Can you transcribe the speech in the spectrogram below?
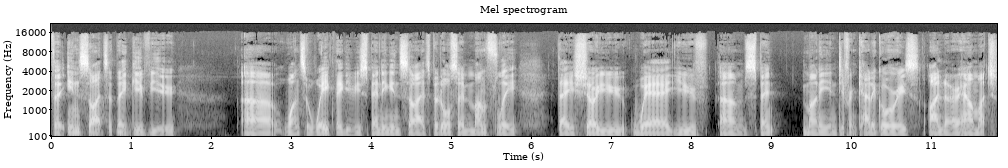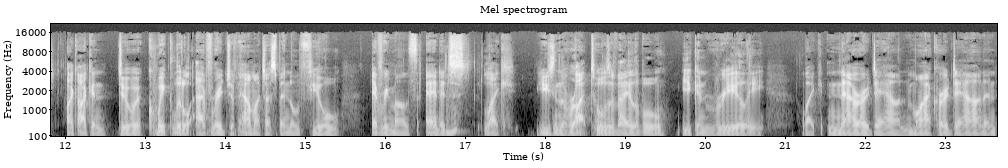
the insights that they give you uh, once a week, they give you spending insights, but also monthly, they show you where you've um, spent money in different categories. I know how much, like I can do a quick little average of how much I spend on fuel every month, and it's like using the right tools available, you can really like narrow down, micro down, and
